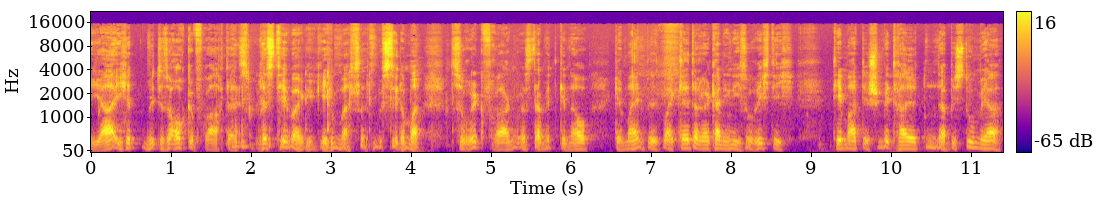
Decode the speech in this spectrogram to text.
Ja, ich hätte mich das auch gefragt, als du das Thema gegeben hast. Dann musst du nochmal zurückfragen, was damit genau gemeint ist. Bei Kletterer kann ich nicht so richtig thematisch mithalten. Da bist du mehr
